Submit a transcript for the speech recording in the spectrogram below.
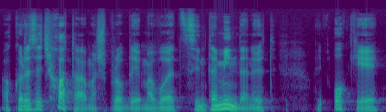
akkor ez egy hatalmas probléma volt szinte mindenütt, hogy oké, okay,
